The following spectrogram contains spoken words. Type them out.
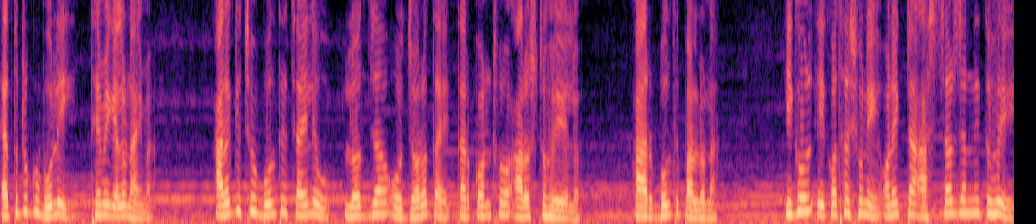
এতটুকু বলেই থেমে গেল নাইমা। আরও কিছু বলতে চাইলেও লজ্জা ও জড়তায় তার কণ্ঠ আড়ষ্ট হয়ে এলো। আর বলতে পারল না। ইগল এ কথা শুনে অনেকটা আশ্চর্যান্বিত হয়ে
